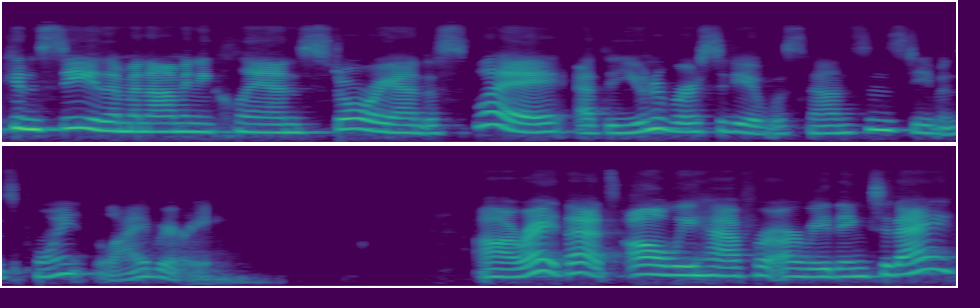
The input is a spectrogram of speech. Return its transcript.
can see the Menominee clan story on display at the University of Wisconsin Stevens Point Library. All right, that's all we have for our reading today.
